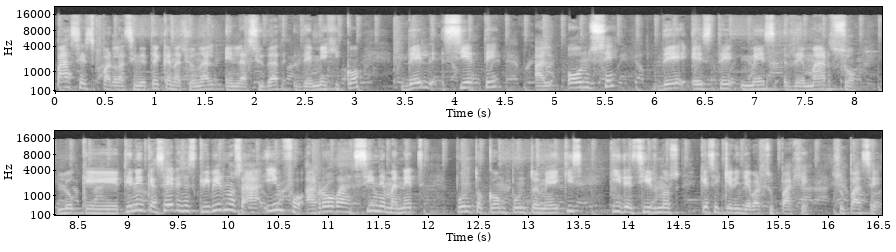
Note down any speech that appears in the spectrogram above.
pases para la Cineteca Nacional en la Ciudad de México del 7 al 11 de este mes de marzo. Lo que tienen que hacer es escribirnos a info@cinemanet.com.mx y decirnos que se quieren llevar su paje, su pase.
